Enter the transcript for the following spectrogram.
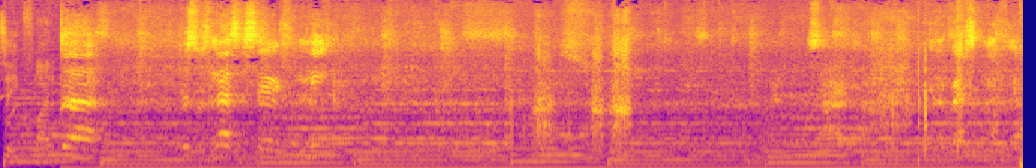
Take flight. Uh, this was necessary for me. Sorry. And the rest of my family.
